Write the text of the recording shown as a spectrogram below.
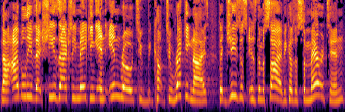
now I believe that she is actually making an inroad to become, to recognize that Jesus is the Messiah because a Samaritan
